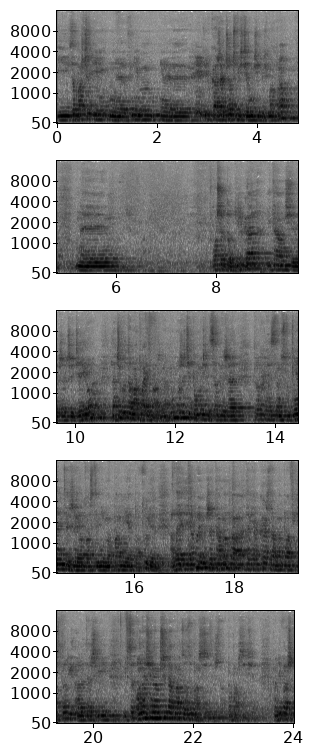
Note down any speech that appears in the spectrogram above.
i zobaczyli mm, w nim e, kilka rzeczy. Oczywiście musi być mapa. Poszedł do Gilgal i tam się rzeczy dzieją. Dlaczego ta mapa jest ważna? Bo możecie pomyśleć sobie, że trochę jestem stuknięty, że ja Was tymi mapami epatuję, ale ja powiem, że ta mapa, tak jak każda mapa w historii, ale też i, i w, ona się nam przyda bardzo, zobaczcie zresztą, popatrzcie się. Ponieważ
